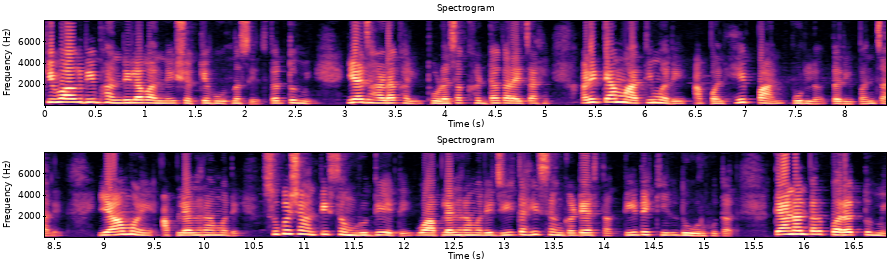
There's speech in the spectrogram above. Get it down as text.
किंवा अगदी फांदीला बांधणे शक्य होत नसेल तर तुम्ही या झाडाखाली थोडासा खड्डा करायचा आहे आणि त्या मातीमध्ये आपण हे पान पुरलं तरी पण चालेल. यामुळे आपल्या घरामध्ये सुखशांती समृद्धी येते व आपल्या घरामध्ये जी काही संकटे असतात ती देखील दूर होतात. त्यानंतर परत तुम्ही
